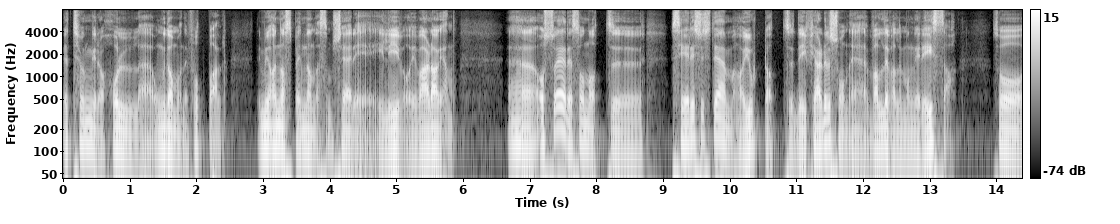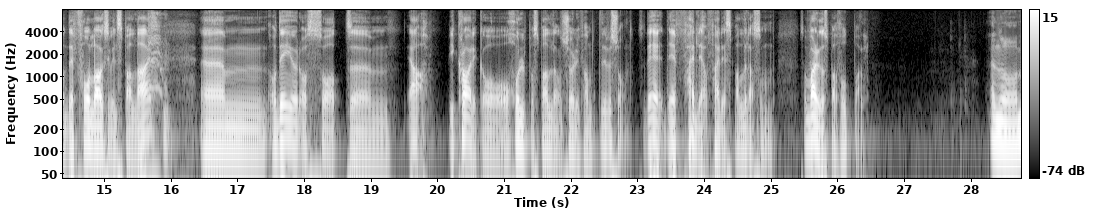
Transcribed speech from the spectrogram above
Det er tyngre å holde ungdommene i fotball. Det er mye annet spennende som skjer i, i livet og i hverdagen. Eh, og så er det sånn at uh, seriesystemet har gjort at det i fjerdedivisjon er veldig, veldig mange reiser. Så det er få lag som vil spille der. Um, og det gjør også at um, ja, vi klarer ikke å, å holde på spillerne sjøl i femtedivisjon. Så det, det er færre og færre spillere som, som velger å spille fotball. Er det noen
